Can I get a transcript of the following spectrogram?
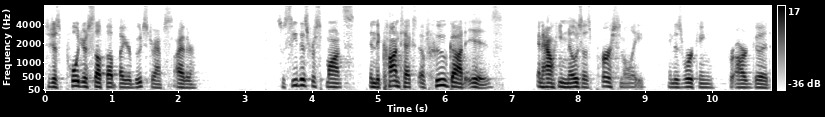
to just pull yourself up by your bootstraps either. So see this response in the context of who God is and how he knows us personally and is working for our good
